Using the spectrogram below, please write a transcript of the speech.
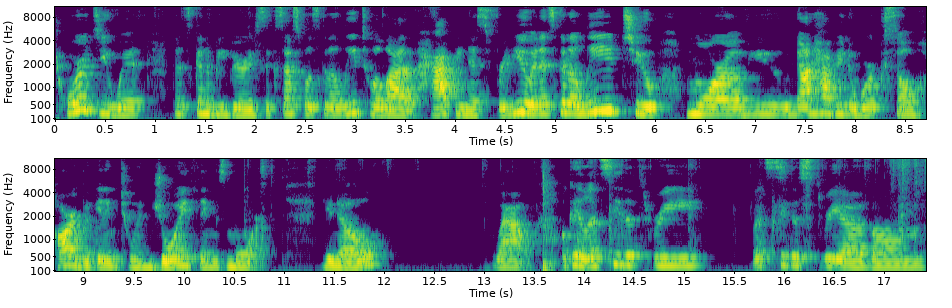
towards you with that's going to be very successful. It's going to lead to a lot of happiness for you. And it's going to lead to more of you not having to work so hard, but getting to enjoy things more. You know? Wow. Okay, let's see the three. Let's see this three of um,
